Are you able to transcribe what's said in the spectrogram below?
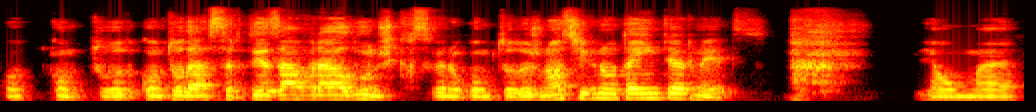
com, com, to- com toda a certeza, haverá alunos que receberam computadores nossos e que não têm internet. É uma,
